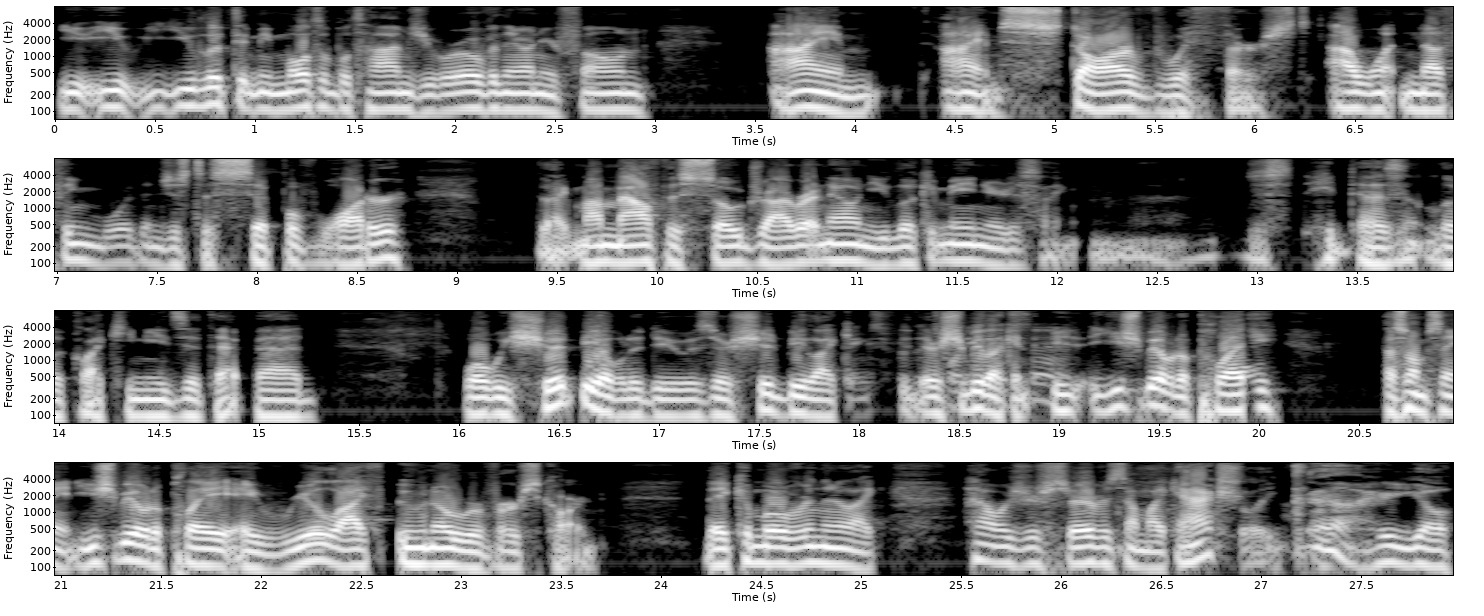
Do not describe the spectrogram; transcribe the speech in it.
you you you looked at me multiple times. You were over there on your phone. I am I am starved with thirst. I want nothing more than just a sip of water. Like my mouth is so dry right now, and you look at me and you're just like, "Mm, just he doesn't look like he needs it that bad. What we should be able to do is there should be like the there should be like an you should be able to play. That's what I'm saying. You should be able to play a real life Uno reverse card. They come over and they're like, "How was your service?" I'm like, "Actually, here you go.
